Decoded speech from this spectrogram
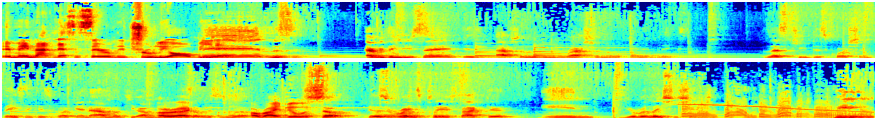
it may not necessarily truly all be that. Listen, everything you're saying is absolutely rational and it makes sense. Let's keep this question basic as fuck, and I'm gonna keep. I'm All right. gonna cover this as well. All right, do it. So, does race play a factor in your relationships? Meaning,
